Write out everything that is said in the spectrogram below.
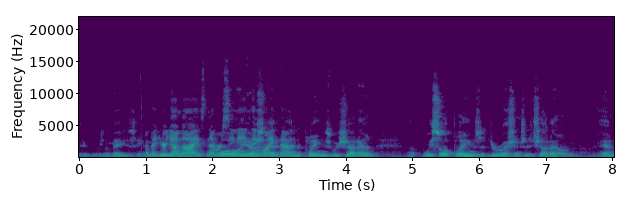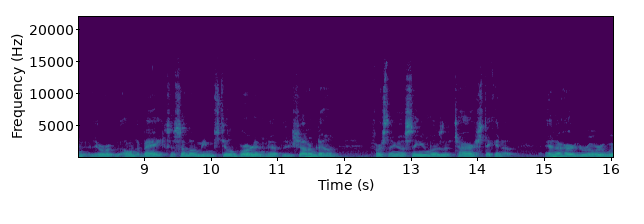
it was amazing. I bet your young eyes never Oh, seen oh, anything yes, like and, that. And the planes we shot down, uh, we saw planes that the Russians had shot down, and they were on the banks, and some of them even still burning after they shot them down. First thing I seen was a tire sticking up, and I heard the rumor we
